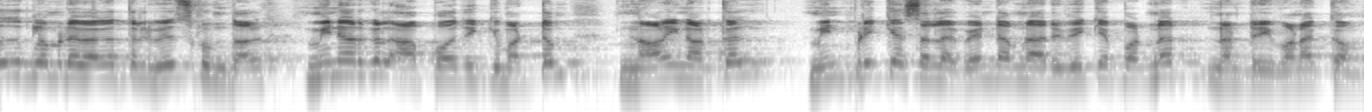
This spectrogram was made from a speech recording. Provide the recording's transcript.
அறுபது கிலோமீட்டர் வேகத்தில் வீசுகின்றால் மீனவர்கள் அப்பகுதிக்கு மட்டும் நாளை நாட்கள் மீன்பிடிக்க செல்ல வேண்டாம் என அறிவிக்கப்பட்டனர். நன்றி வணக்கம்.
